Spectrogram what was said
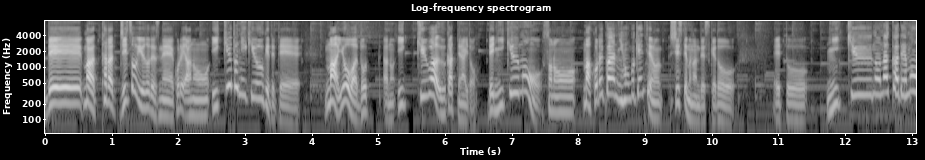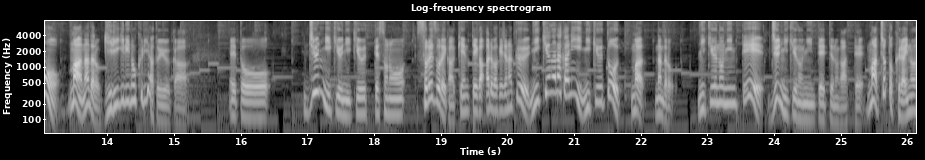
でまあただ実を言うとですねこれあの1級と2級を受けててまあ要はどあの1級は受かってないと。で2級もそのまあこれから日本語検定のシステムなんですけどえっと2級の中でもまあなんだろうギリギリのクリアというかえっと準2級2級ってそのそれぞれが検定があるわけじゃなく2級の中に2級とまあなんだろう2級の認定準2級の認定っていうのがあってまあちょっと位の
